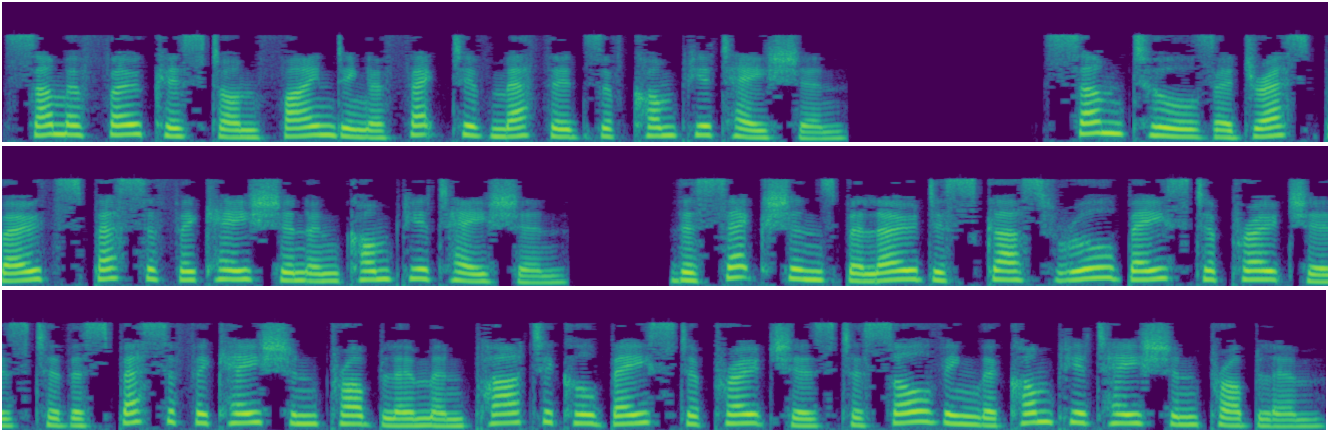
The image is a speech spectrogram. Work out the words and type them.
some are focused on finding effective methods of computation. Some tools address both specification and computation. The sections below discuss rule-based approaches to the specification problem and particle-based approaches to solving the computation problem.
